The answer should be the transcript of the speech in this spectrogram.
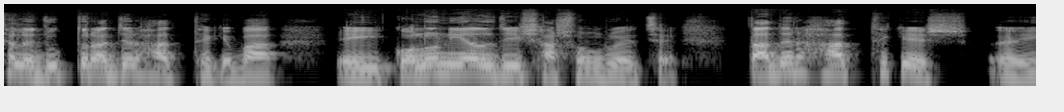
সালে যুক্তরাজ্যের হাত থেকে বা এই কলোনিয়াল যে শাসন রয়েছে, তাদের হাত থেকে এই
